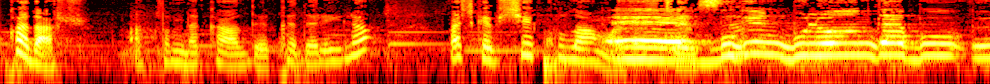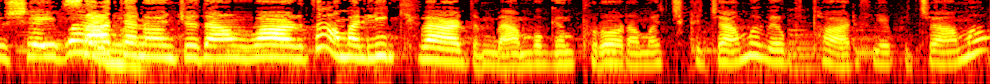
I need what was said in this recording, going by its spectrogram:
Bu kadar aklımda kaldığı kadarıyla. Başka bir şey kullanmadık E, içerisinde. bugün blogunda bu şey var Zaten mı? önceden vardı ama link verdim ben bugün programa çıkacağımı ve bu tarifi yapacağımı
